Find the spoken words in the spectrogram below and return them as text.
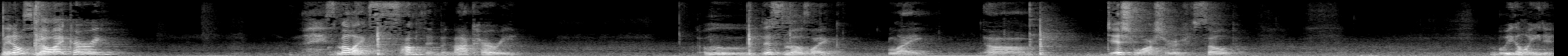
They don't smell like curry smell like something, but not curry. Ooh, this smells like, like, um, dishwasher soap. But we gonna eat it.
